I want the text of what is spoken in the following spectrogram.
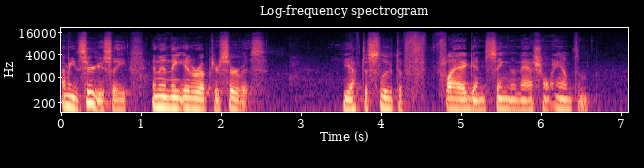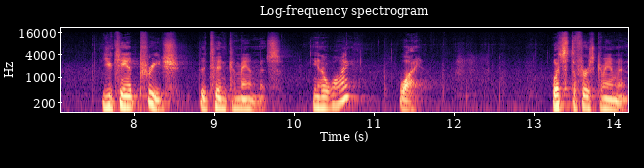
I mean, seriously. And then they interrupt your service. You have to salute the flag and sing the national anthem. You can't preach the Ten Commandments. You know why? Why? What's the first commandment?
